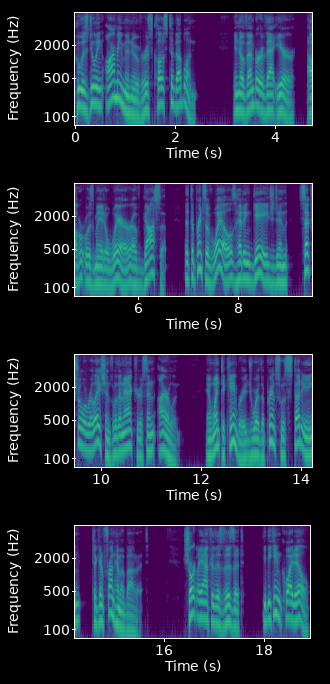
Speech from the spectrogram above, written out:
who was doing army maneuvers close to Dublin. In November of that year, Albert was made aware of gossip that the Prince of Wales had engaged in sexual relations with an actress in Ireland and went to Cambridge, where the prince was studying, to confront him about it. Shortly after this visit, he became quite ill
